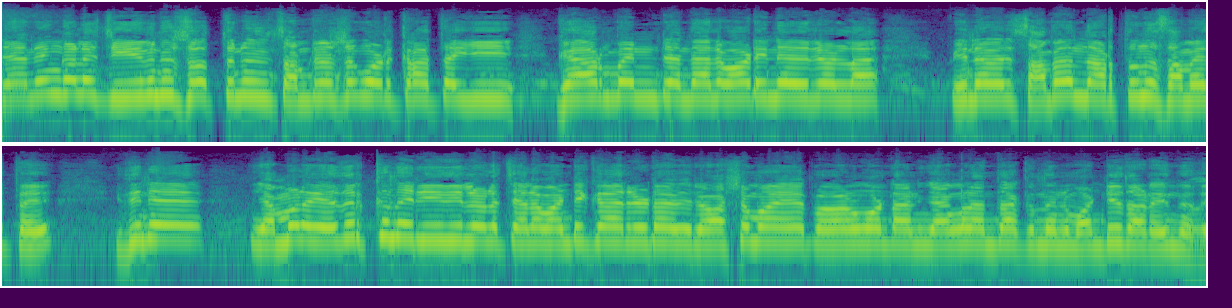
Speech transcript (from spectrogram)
ജനങ്ങളെ ജീവനും സ്വത്തിനും സംരക്ഷണം കൊടുക്കാത്ത ഈ ഗവൺമെന്റിന്റെ നിലപാടിനെതിരെയുള്ള പിന്നെ ഒരു സമരം നടത്തുന്ന സമയത്ത് ഇതിനെ നമ്മൾ എതിർക്കുന്ന രീതിയിലുള്ള ചില വണ്ടിക്കാരുടെ രോഷമായ പ്രകടനം കൊണ്ടാണ് ഞങ്ങൾ എന്താക്കുന്നതിന് വണ്ടി തടയുന്നത്.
